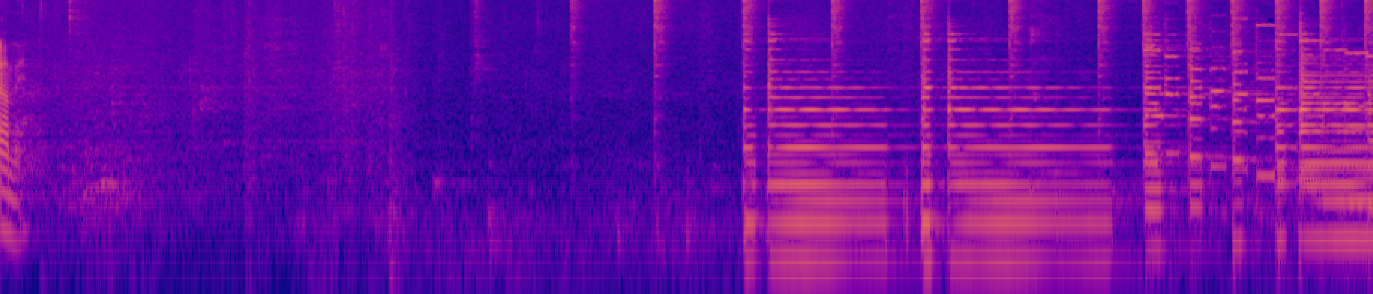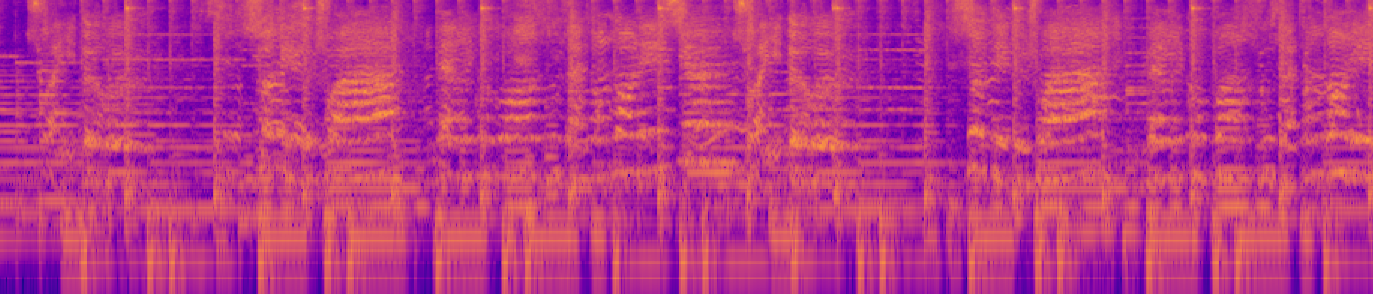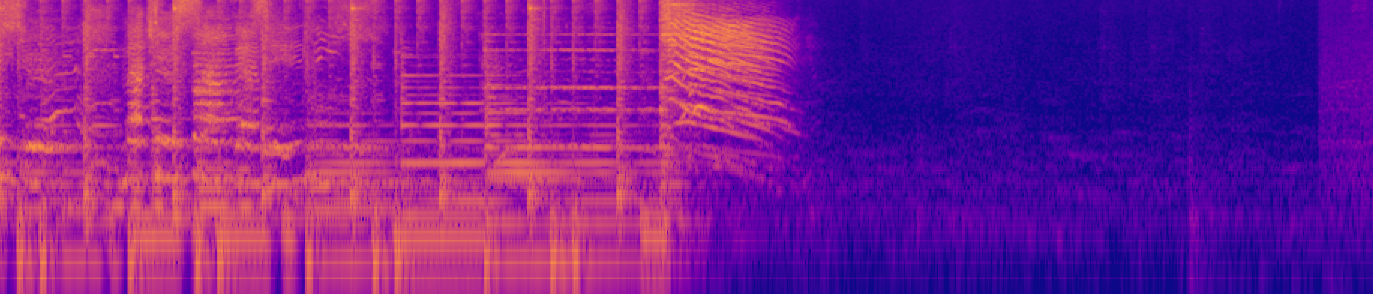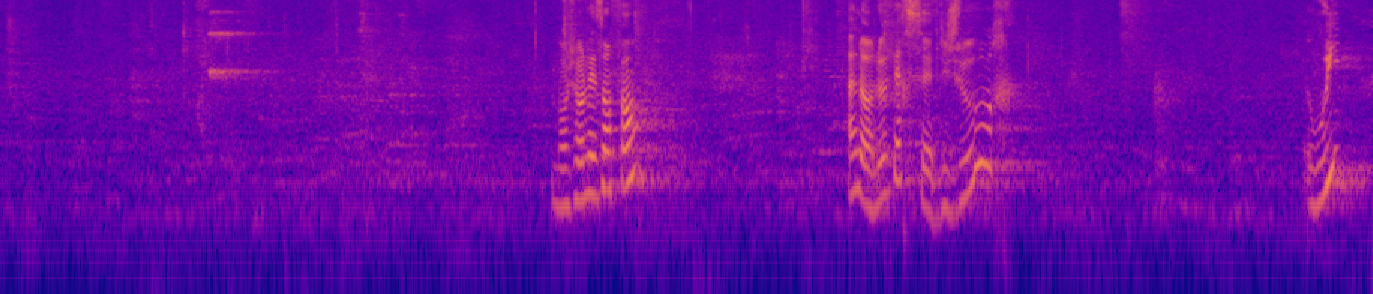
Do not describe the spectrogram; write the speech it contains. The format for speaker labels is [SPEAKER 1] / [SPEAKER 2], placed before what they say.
[SPEAKER 1] Amen.
[SPEAKER 2] Bonjour les enfants. Alors le verset du jour. Oui,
